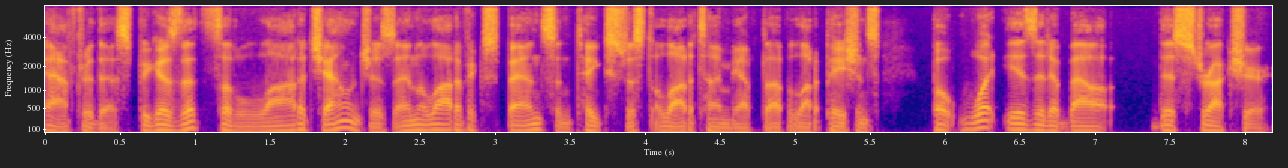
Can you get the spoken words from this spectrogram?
after this? Because that's a lot of challenges and a lot of expense and takes just a lot of time. You have to have a lot of patience. But what is it about this structure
